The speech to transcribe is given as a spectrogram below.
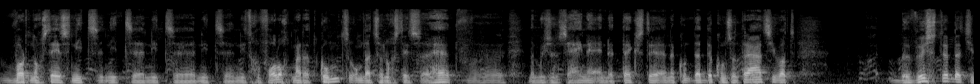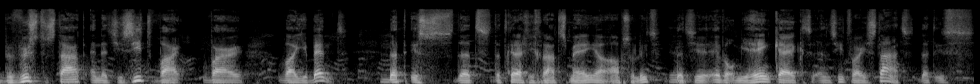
wordt nog steeds niet, niet, eh, niet, eh, niet, eh, niet gevolgd. Maar dat komt omdat ze nog steeds... eh, het, eh, de muzenzijnen en de teksten en de, con- de, de concentratie wat bewuster... dat je bewust staat en dat je ziet waar, waar, waar je bent. Dat, is, dat, dat krijg je gratis mee, ja, absoluut. Dat je even om je heen kijkt en ziet waar je staat. Dat is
